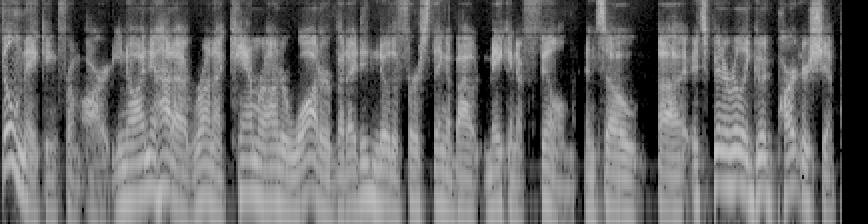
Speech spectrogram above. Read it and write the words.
filmmaking from art. You know, I knew how to run a camera underwater, but I didn't know the first thing about making a film. And so uh, it's been a really good partnership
